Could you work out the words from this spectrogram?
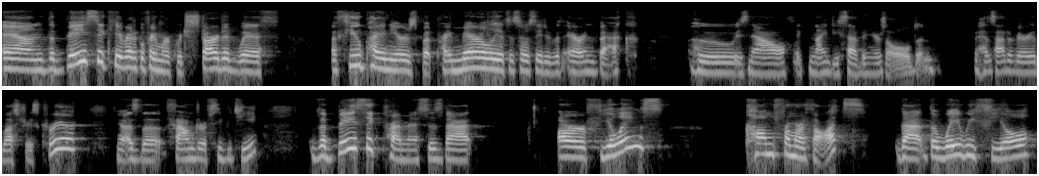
and the basic theoretical framework, which started with a few pioneers, but primarily it's associated with Aaron Beck, who is now like 97 years old and has had a very illustrious career you know, as the founder of CBT. The basic premise is that our feelings come from our thoughts, that the way we feel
